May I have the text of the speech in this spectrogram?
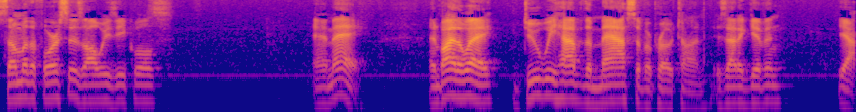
Sum of the forces always equals MA. And by the way, do we have the mass of a proton? Is that a given? Yeah.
